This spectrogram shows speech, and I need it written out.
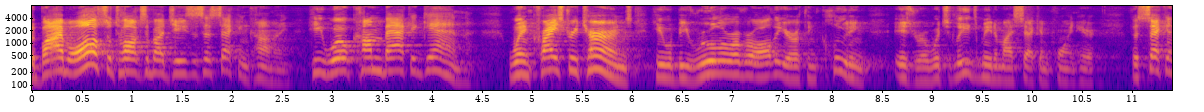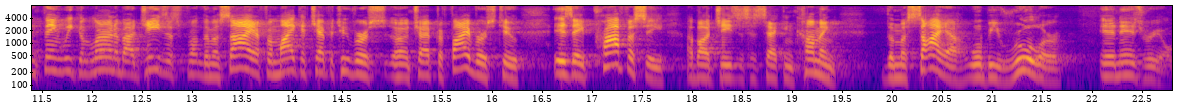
The Bible also talks about Jesus' second coming. He will come back again. When Christ returns, he will be ruler over all the earth, including Israel, which leads me to my second point here. The second thing we can learn about Jesus from the Messiah from Micah chapter 2 verse uh, chapter 5 verse 2 is a prophecy about Jesus' second coming. The Messiah will be ruler in Israel.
